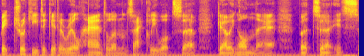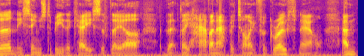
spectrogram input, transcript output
bit tricky to get a real handle on exactly what's uh, going on there. But uh, it certainly seems to be the case that they are that they have an appetite for growth now. Um,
